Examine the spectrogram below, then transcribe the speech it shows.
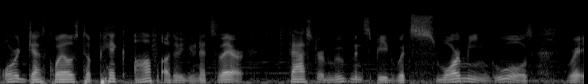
or Death Coils to pick off other units there. Faster movement speed with swarming ghouls, where,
